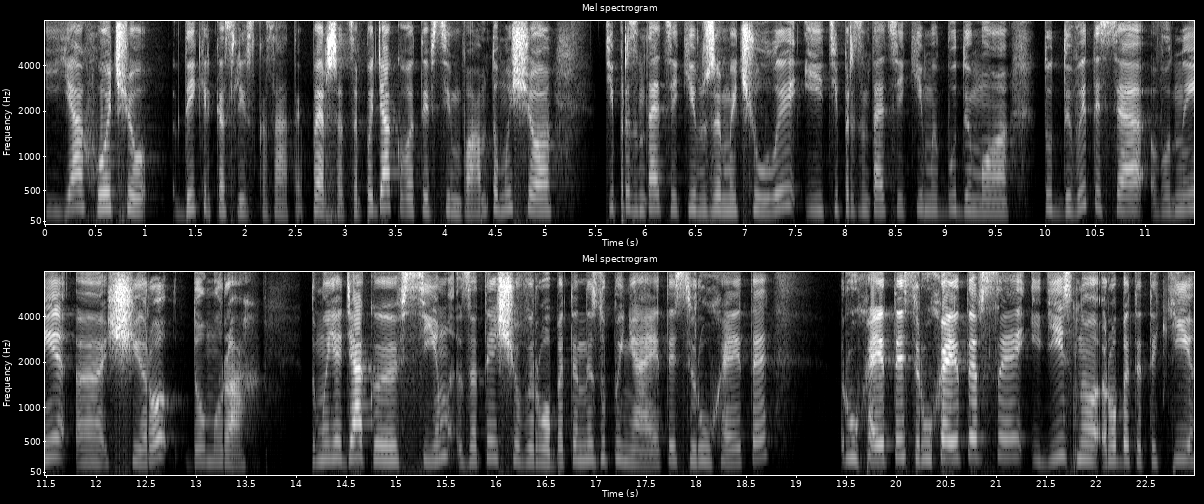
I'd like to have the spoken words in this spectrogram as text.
І я хочу декілька слів сказати. Перше, це подякувати всім вам, тому що ті презентації, які вже ми чули, і ті презентації, які ми будемо тут дивитися, вони е, щиро до мурах. Тому я дякую всім за те, що ви робите, не зупиняєтесь, рухаєте рухаєтесь, рухаєте все і дійсно робите такі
